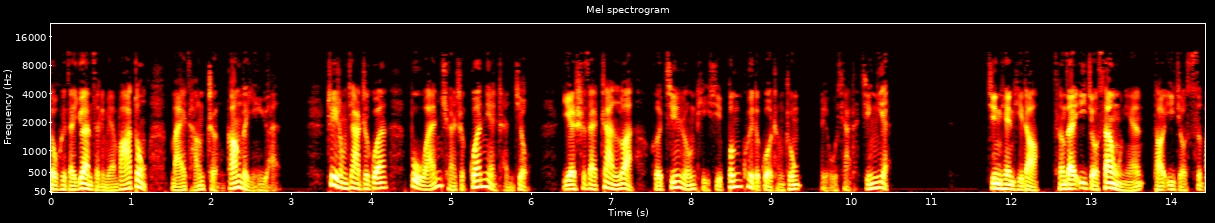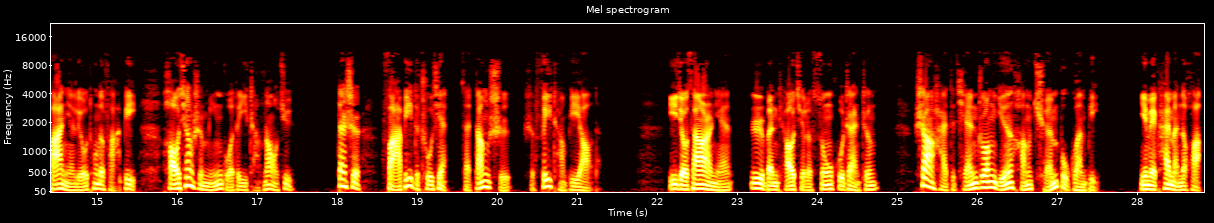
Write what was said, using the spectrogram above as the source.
都会在院子里面挖洞，埋藏整缸的银元。这种价值观不完全是观念陈旧，也是在战乱和金融体系崩溃的过程中留下的经验。今天提到，曾在一九三五年到一九四八年流通的法币，好像是民国的一场闹剧。但是，法币的出现在当时是非常必要的。一九三二年。日本挑起了淞沪战争，上海的钱庄银行全部关闭，因为开门的话，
